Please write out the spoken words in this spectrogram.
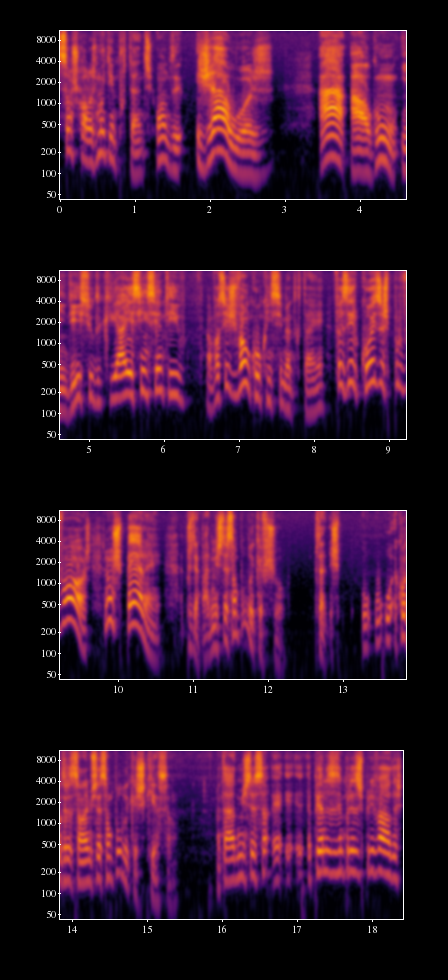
São escolas muito importantes onde já hoje há algum indício de que há esse incentivo. Ah, vocês vão, com o conhecimento que têm, fazer coisas por vós. Não esperem. Por exemplo, a administração pública fechou. Portanto, a contratação da administração pública, esqueçam. A administração é, é apenas as empresas privadas.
